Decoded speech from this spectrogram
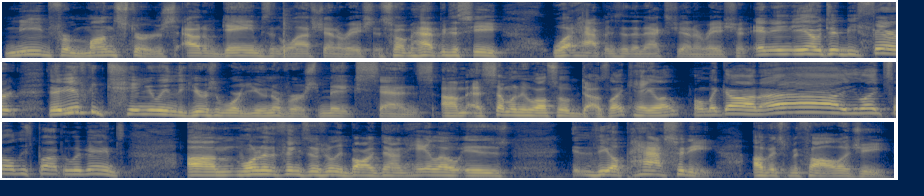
need for monsters out of games in the last generation. So I'm happy to see what happens in the next generation. And, you know, to be fair, the idea of continuing the Gears of War universe makes sense. Um, as someone who also does like Halo, oh my God, ah, he likes all these popular games. Um, one of the things that's really bogged down Halo is the opacity of its mythology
